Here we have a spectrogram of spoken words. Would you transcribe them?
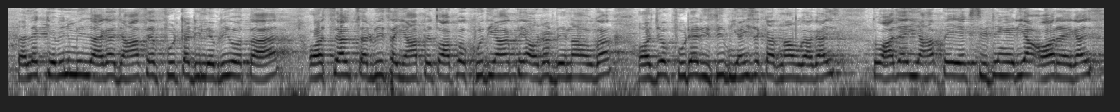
पहले केबिन मिल जाएगा जहाँ से फ़ूड का डिलीवरी होता है और सेल्फ सर्विस है यहाँ पे तो आपको खुद यहाँ पे ऑर्डर देना होगा और जो फ़ूड है रिसीव यहीं से करना होगा गाइस तो आ जाइए, यहाँ पे एक सीटिंग एरिया और है गाइस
